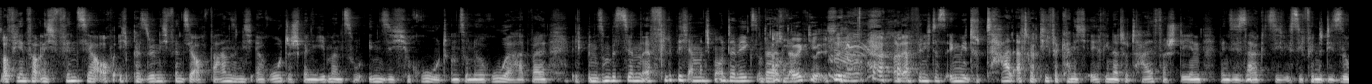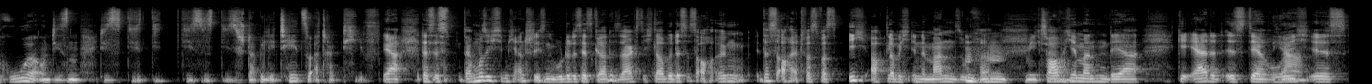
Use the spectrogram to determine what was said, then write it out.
Auf jeden Fall. Und ich finde es ja auch, ich persönlich finde es ja auch wahnsinnig erotisch, wenn jemand so in sich ruht und so eine Ruhe hat, weil ich bin so ein bisschen äh, flippig manchmal unterwegs und da, Ach, da, wirklich? und da finde ich das irgendwie total attraktiv. Da kann ich Irina total verstehen, wenn sie sagt, sie, sie findet diese Ruhe und diesen, dieses, die, die, dieses, diese Stabilität so attraktiv. Ja, das ist, da muss ich mich anschließen, wo du das jetzt gerade sagst. Ich glaube, das ist auch irgend, das ist auch etwas, was ich auch, glaube ich, in einem Mann suche. Mhm, ich brauche jemanden, der geerdet ist, der ruhig Ja. ist.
